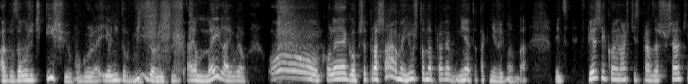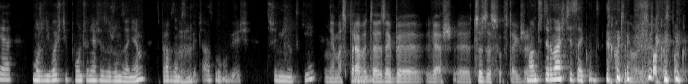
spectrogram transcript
albo założyć issue w ogóle, i oni to widzą, jeśli dostają maila i mówią, o kolego, przepraszamy, już to naprawiam. Nie, to tak nie wygląda. Więc w pierwszej kolejności sprawdzasz wszelkie możliwości połączenia się z urządzeniem. Sprawdzam mhm. sobie czas, bo mówiłeś trzy minutki. Nie ma sprawy, to jest jakby, wiesz, y, cudzysłów, także... Mam 14 sekund. Kontynuuję, spoko, spoko.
